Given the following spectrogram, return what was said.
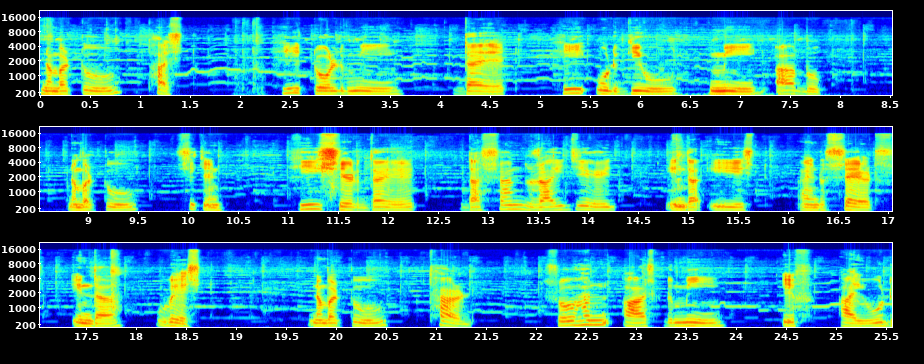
Number 2. First, he told me that he would give me a book. Number 2. Second, he said that the sun rises in the east and sets in the west. Number 2. Third, Sohan asked me if I would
